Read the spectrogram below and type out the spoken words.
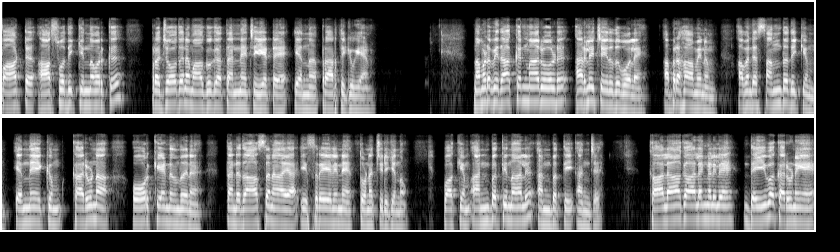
പാട്ട് ആസ്വദിക്കുന്നവർക്ക് പ്രചോദനമാകുക തന്നെ ചെയ്യട്ടെ എന്ന് പ്രാർത്ഥിക്കുകയാണ്. നമ്മുടെ പിതാക്കന്മാരോട് അരളി ചെയ്തതുപോലെ അബ്രഹാമിനും അവന്റെ സന്തതിക്കും എന്നേക്കും കരുണ ഓർക്കേണ്ടുന്നതിന് തന്റെ ദാസനായ ഇസ്രയേലിനെ തുണച്ചിരിക്കുന്നു. വാക്യം അൻപത്തിനാല് അൻപത്തി അഞ്ച് കാലാകാലങ്ങളിലെ ദൈവകരുണയെ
